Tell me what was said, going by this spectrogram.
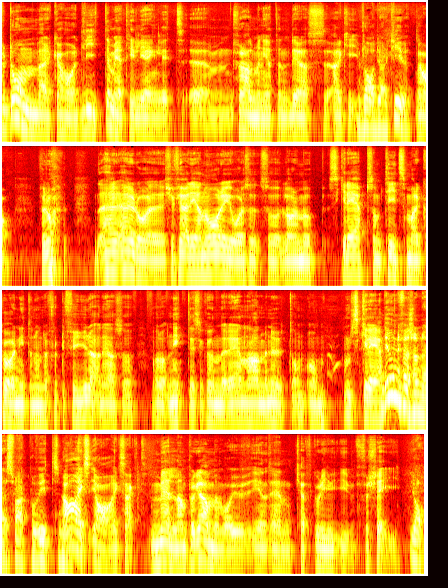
för de verkar ha ett lite mer tillgängligt eh, för allmänheten, deras arkiv. Radioarkivet. Ja, för de, här, här är då eh, 24 januari i år så, så la de upp skräp som tidsmarkör 1944. Det är alltså vadå, 90 sekunder, det är en och en halv minut om, om skräp. Det är ungefär som den där svart på vitt. Som Ja, ex ja, exakt. Mellanprogrammen var ju en, en kategori i, för sig. ja.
